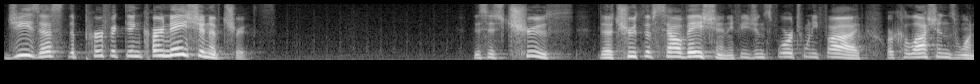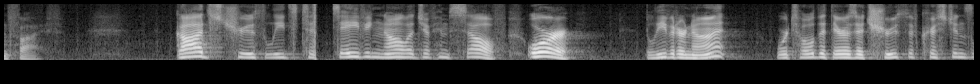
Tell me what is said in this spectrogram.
Jesus, the perfect incarnation of truth. This is truth the truth of salvation, Ephesians 4:25 or Colossians 1:5. God's truth leads to saving knowledge of himself. Or believe it or not, we're told that there is a truth of Christians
